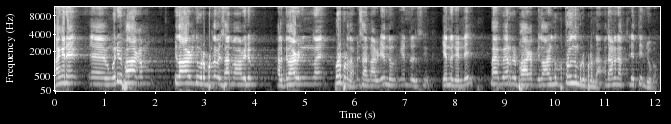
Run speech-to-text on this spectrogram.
അങ്ങനെ ഒരു വിഭാഗം പിതാവിൽ നിന്ന് പുറപ്പെടുന്ന പരിസാത്മാവിലും അല്ല പിതാവിൽ നിന്ന് പുറപ്പെടുന്ന പരിസാത്മാവിൽ എന്ന് എന്ന് എന്ന് ചൊല്ലി വേറൊരു ഭാഗം പിതാവിൽ നിന്നും പുത്രനിൽ നിന്നും പുറപ്പെടുന്ന അതാണ് ലത്തിൻ രൂപം.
